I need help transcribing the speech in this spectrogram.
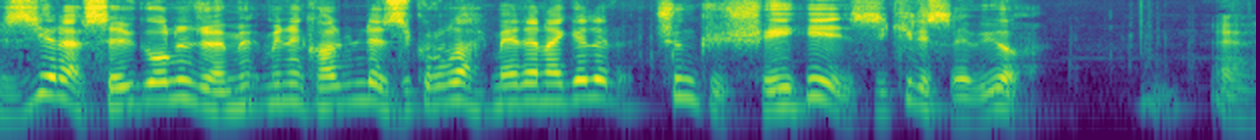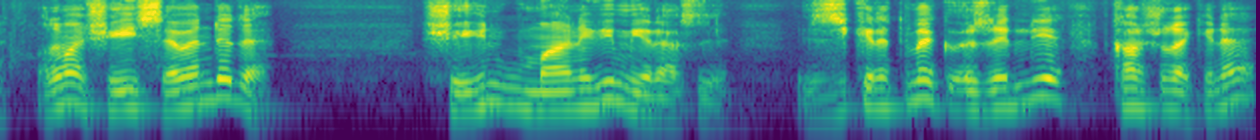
Zira sevgi olunca müminin kalbinde zikrullah meydana gelir. Çünkü şeyhi zikri seviyor. Evet. O zaman şeyhi sevende de şeyhin bu manevi mirası zikretmek özelliği karşıdakine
